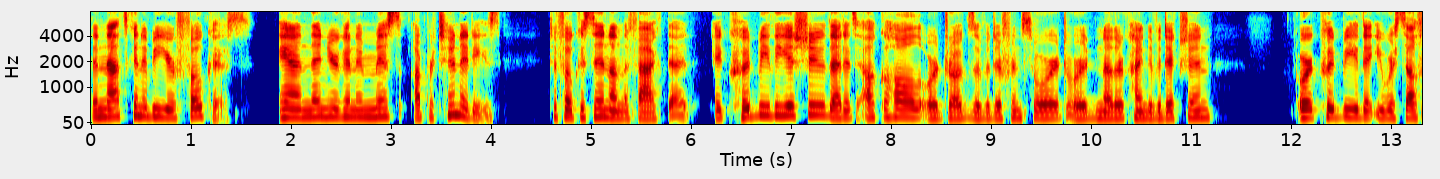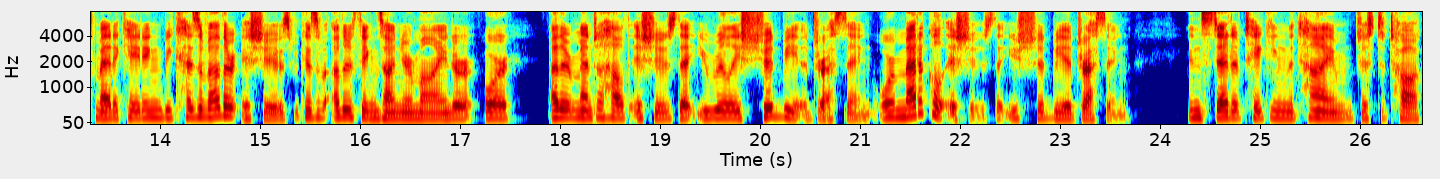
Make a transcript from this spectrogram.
then that's going to be your focus. And then you're going to miss opportunities to focus in on the fact that it could be the issue that it's alcohol or drugs of a different sort or another kind of addiction. Or it could be that you were self medicating because of other issues, because of other things on your mind, or, or other mental health issues that you really should be addressing, or medical issues that you should be addressing, instead of taking the time just to talk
